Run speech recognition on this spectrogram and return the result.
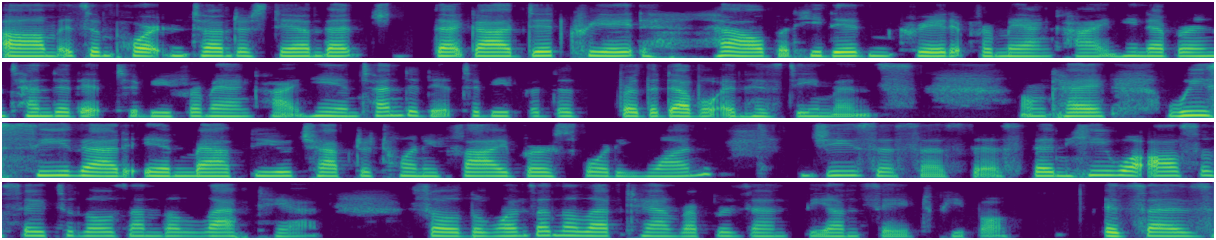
Um, it's important to understand that that God did create hell, but He didn't create it for mankind. He never intended it to be for mankind. He intended it to be for the for the devil and his demons. Okay, we see that in Matthew chapter 25, verse 41. Jesus says this Then he will also say to those on the left hand, so the ones on the left hand represent the unsaved people it says,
